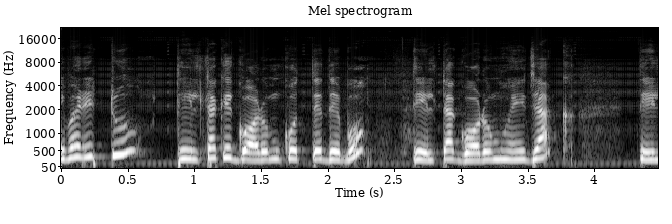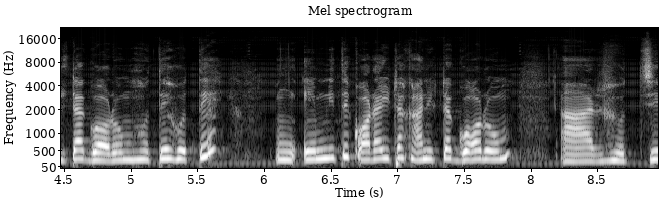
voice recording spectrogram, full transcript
এবার একটু তেলটাকে গরম করতে দেব। তেলটা গরম হয়ে যাক। তেলটা গরম হতে হতে এমনিতে কড়াইটা খানিকটা গরম, আর হচ্ছে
